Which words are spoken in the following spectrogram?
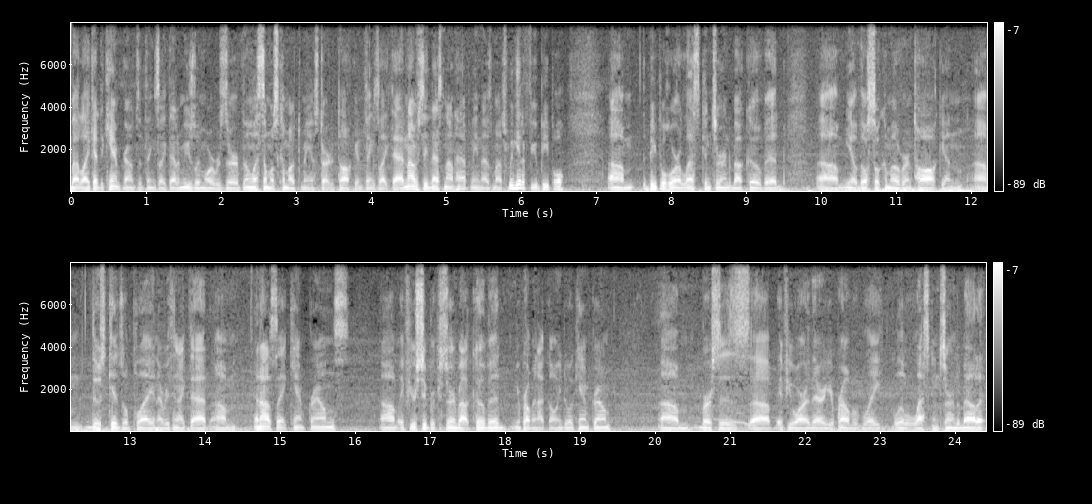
but like at the campgrounds and things like that, I'm usually more reserved unless someone's come up to me and started talking things like that. And obviously, that's not happening as much. We get a few people, um, the people who are less concerned about COVID. Um, you know, they'll still come over and talk, and um, those kids will play and everything like that. Um, and honestly, at campgrounds, um, if you're super concerned about COVID, you're probably not going to a campground. Um, versus uh, if you are there, you're probably a little less concerned about it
